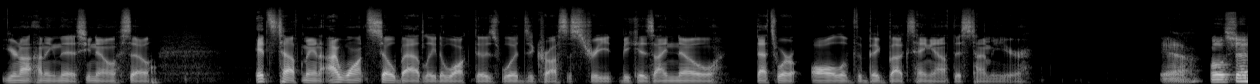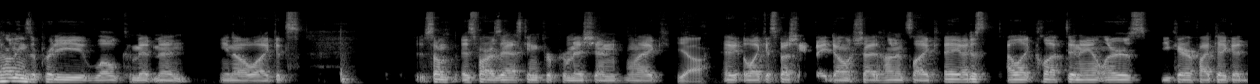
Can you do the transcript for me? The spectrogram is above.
you're not hunting this, you know. So it's tough, man. I want so badly to walk those woods across the street because I know that's where all of the big bucks hang out this time of year. Yeah. Well, shed hunting's a pretty low commitment, you know, like it's some as far as asking for permission, like Yeah. like especially if they don't shed hunt, it's like, hey, I just I like collecting antlers. You care if I take a,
